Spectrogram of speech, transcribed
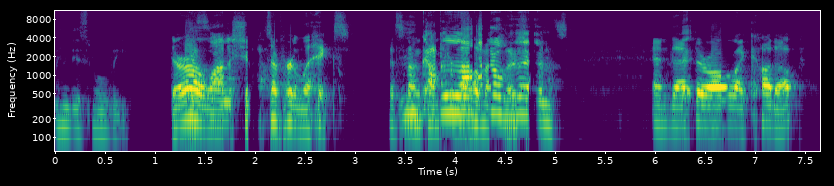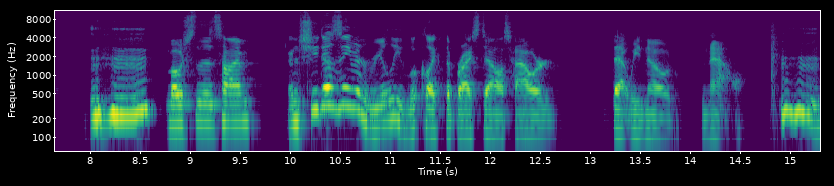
in this movie? there are a lot all- of shots of her legs. It's an A lot of them. shots. and that they're all like cut up hmm most of the time. And she doesn't even really look like the bryce dallas howard that we know now hmm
